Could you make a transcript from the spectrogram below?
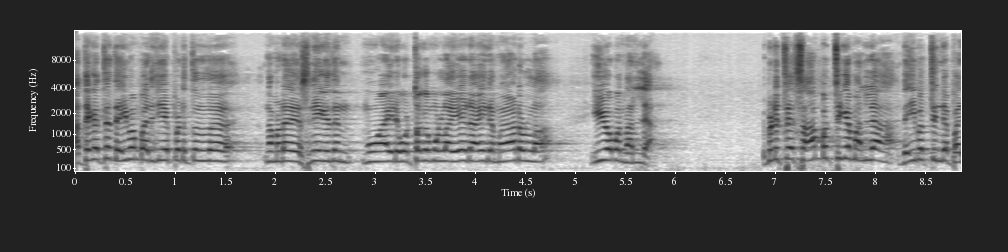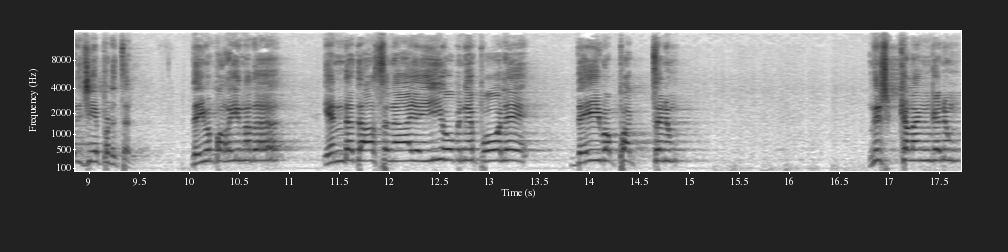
അദ്ദേഹത്തെ ദൈവം പരിചയപ്പെടുത്തുന്നത് നമ്മുടെ സ്നേഹിതൻ മൂവായിരം ഒട്ടകമുള്ള ഏഴായിരം ആടുള്ള ഇയോബെന്നല്ല ഇവിടുത്തെ സാമ്പത്തികമല്ല ദൈവത്തിന്റെ പരിചയപ്പെടുത്തൽ. ദൈവം പറയുന്നത് എന്റെ ദാസനായ ഈയോബിനെ പോലെ ദൈവഭക്തനും നിഷ്കളങ്കനും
